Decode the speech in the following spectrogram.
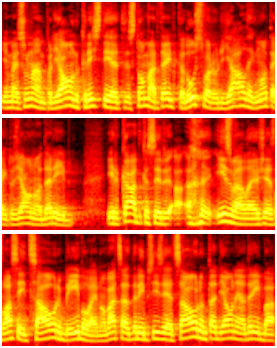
ja mēs runājam par jaunu kristieti, es tomēr teiktu, ka uzsvaru ir jāliek noteikti uz jauno darību. Ir kādi, kas ir izvēlējušies lasīt cauri Bībelē, no vecās darbības iziet cauri, un tad jaunajā darbā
